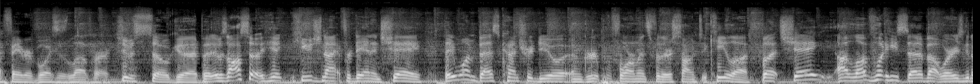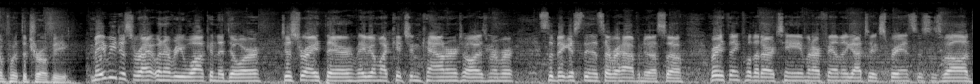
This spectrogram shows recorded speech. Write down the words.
My favorite voices. Love her. She was so good. But it was also a hu- huge night for Dan and Shay. They won Best Country Duo and Group Performance for their song Tequila. But Shay, I love what he said about where he's going to put the trophy. Maybe just right whenever you walk in the door, just right there. Maybe on my kitchen counter to always remember. It's the biggest thing that's ever happened to us. So very thankful that our team and our family got to experience this as well. It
